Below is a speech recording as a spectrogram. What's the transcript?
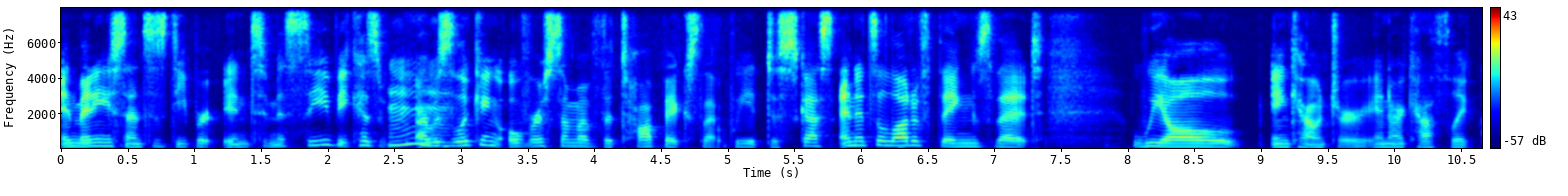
in many senses deeper intimacy because I was mm. looking over some of the topics that we had discussed and it's a lot of things that we all encounter in our Catholic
